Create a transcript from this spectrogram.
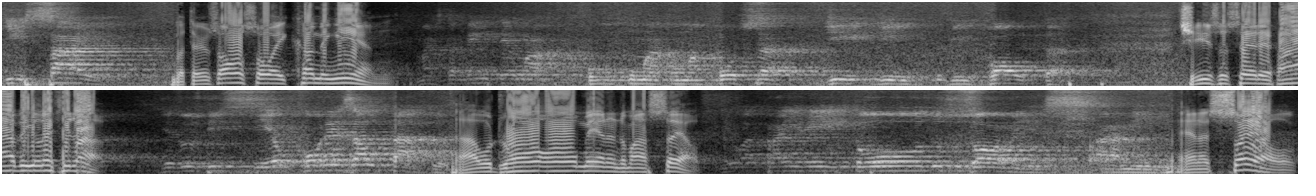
que sai but there's also a coming in. mas também tem uma, um- uma, uma força de, de, de volta. Jesus said, If I be lifted up, Jesus disse: Se eu for exaltado, I will draw all men unto myself. Eu atrairei todos os homens para mim. And a cell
